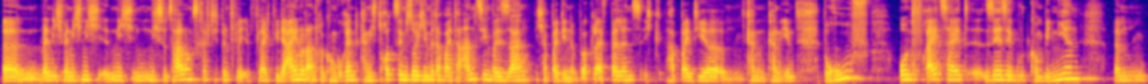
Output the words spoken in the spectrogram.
äh, wenn ich, wenn ich nicht, nicht, nicht so zahlungskräftig bin, vielleicht wie der ein oder andere Konkurrent, kann ich trotzdem solche Mitarbeiter anziehen, weil sie sagen, ich habe bei dir eine Work-Life-Balance, ich habe bei dir, ähm, kann, kann eben Beruf und Freizeit äh, sehr, sehr gut kombinieren. Ähm,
